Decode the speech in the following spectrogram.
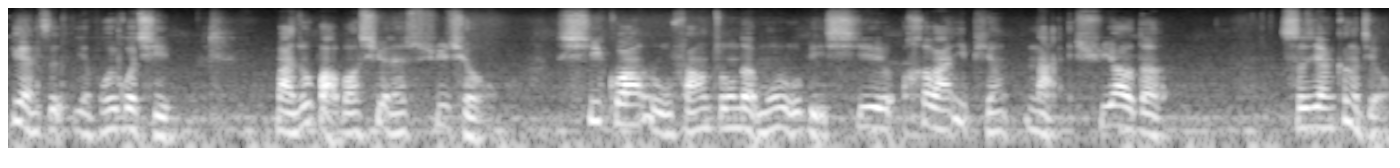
变质，也不会过期。满足宝宝吸吮的需求，吸光乳房中的母乳比吸喝完一瓶奶需要的时间更久，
